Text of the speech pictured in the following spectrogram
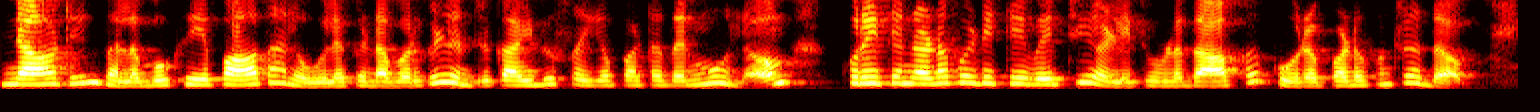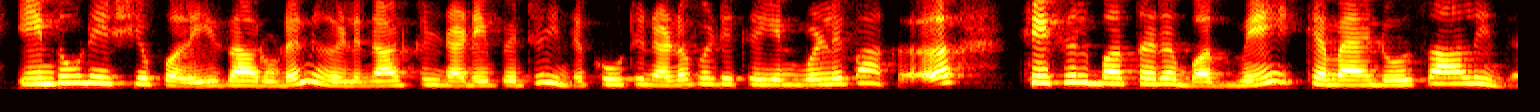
நாட்டின் பல முக்கிய பாதாள உலக நபர்கள் இன்று கைது செய்யப்பட்டதன் மூலம் குறித்த நடவடிக்கை வெற்றி அளித்துள்ளதாக கூறப்படுகின்றது. இந்தோனேஷிய போலீசாருடன் ஏழு நாட்கள் நடைபெற்ற இந்த கூட்டு நடவடிக்கையின் விளைவாக கெகல் பத்தர பத்மே கமாண்டோ சாலிந்த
